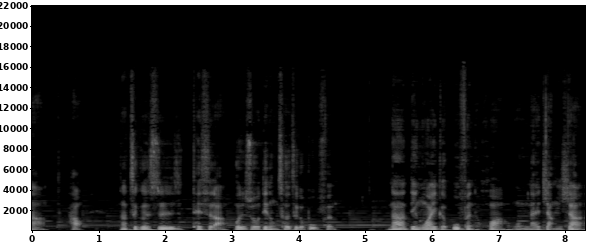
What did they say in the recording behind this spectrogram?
那好，那这个是 Tesla 或者说电动车这个部分。那另外一个部分的话，我们来讲一下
